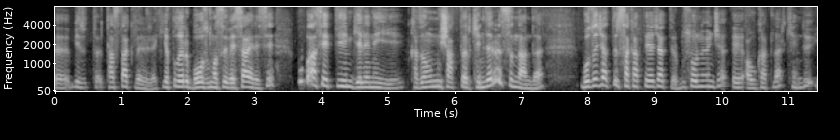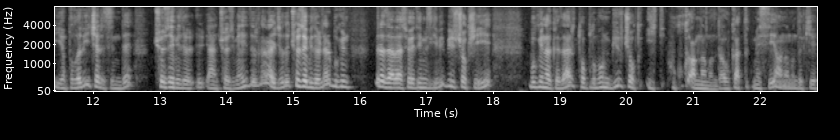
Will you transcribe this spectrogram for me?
e, bir ta- taslak vererek yapıları bozması vesairesi bu bahsettiğim geleneği, kazanılmış hakları kendileri arasından da bozacaktır, sakatlayacaktır. Bu sorunu önce e, avukatlar kendi yapıları içerisinde çözebilir, yani çözmelidirler. Ayrıca da çözebilirler. Bugün biraz evvel söylediğimiz gibi birçok şeyi bugüne kadar toplumun birçok hukuk anlamında, avukatlık mesleği anlamındaki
